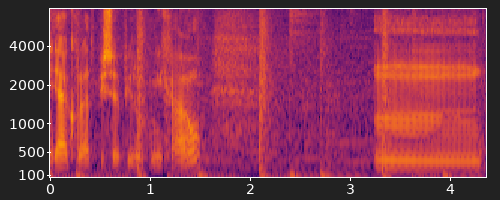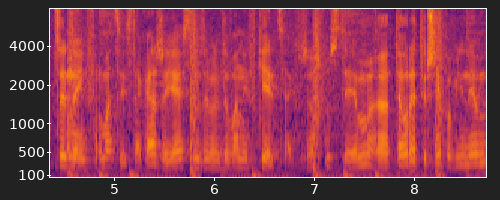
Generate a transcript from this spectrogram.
Ja akurat piszę Piruk Michał. Mm, cenna informacja jest taka, że ja jestem zameldowany w Kielcach. W związku z tym e, teoretycznie powinienem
